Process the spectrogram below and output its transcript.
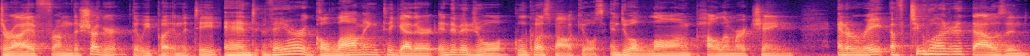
derive from the sugar that we put in the tea. And they are glomming together individual glucose molecules into a long polymer chain at a rate of 200,000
